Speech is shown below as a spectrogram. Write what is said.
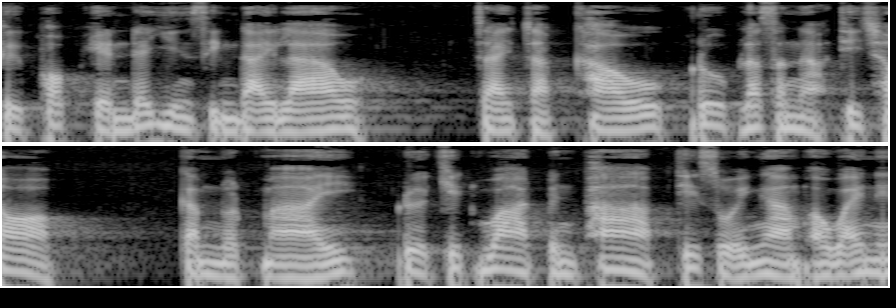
คือพบเห็นได้ยินสิ่งใดแล้ว ใจจับเขารูปลักษณะที่ชอบกำหนดหมายหรือคิดวาดเป็นภาพที่สวยงามเอาไว้ใน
